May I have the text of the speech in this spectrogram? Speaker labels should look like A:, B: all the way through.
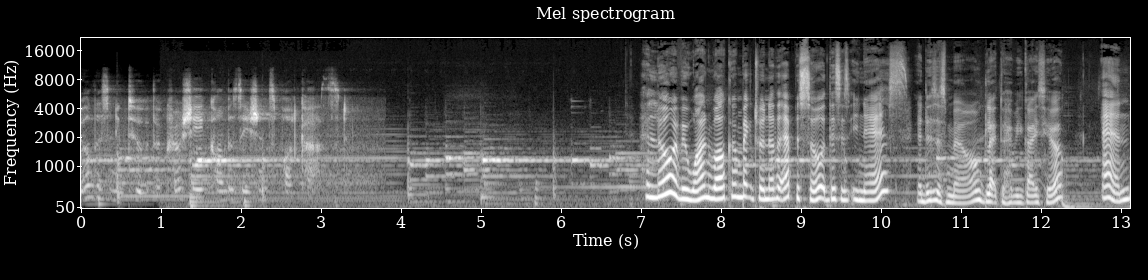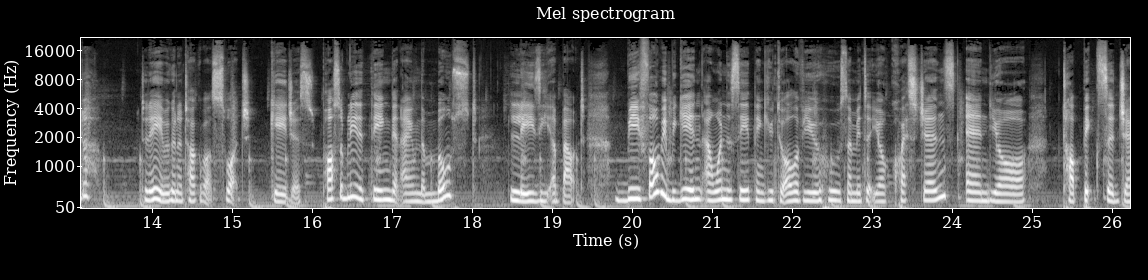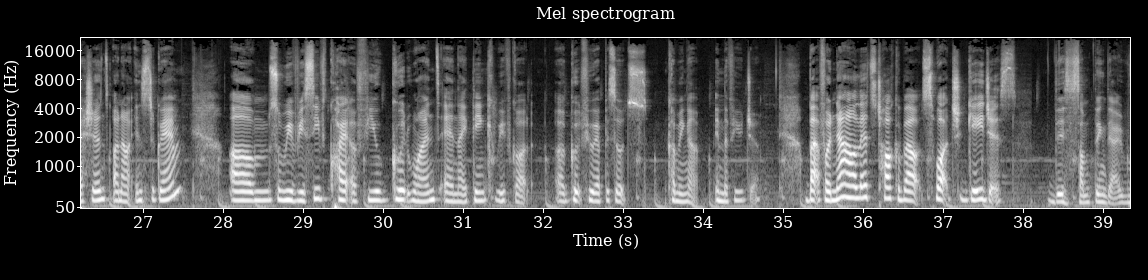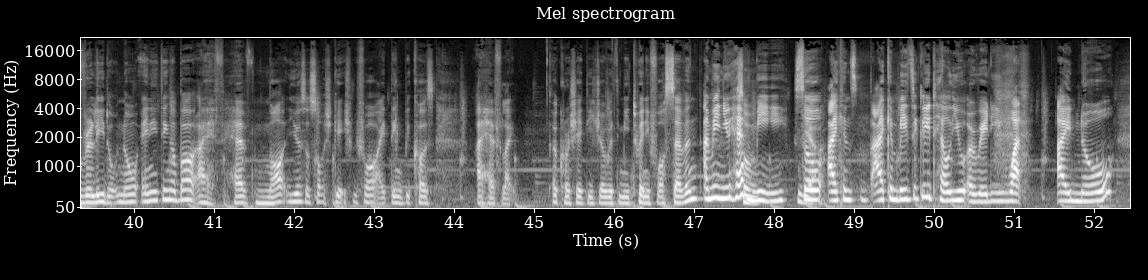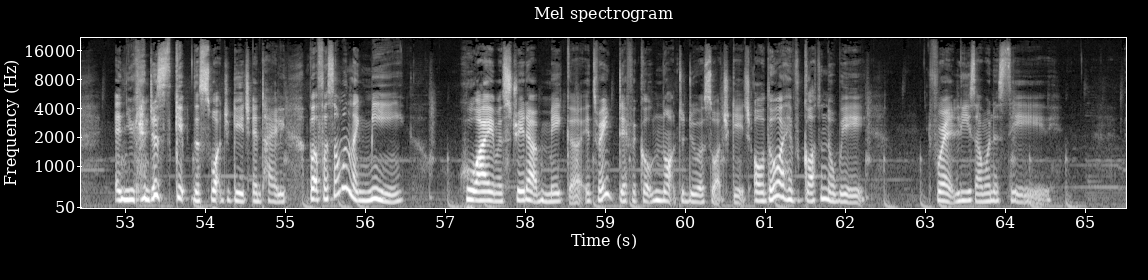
A: You're listening to the Crochet Conversations podcast.
B: Hello, everyone. Welcome back to another episode. This is Ines.
C: And this is Mel. Glad to have you guys here.
B: and today we're going to talk about swatch gauges, possibly the thing that I'm the most lazy about. Before we begin, I want to say thank you to all of you who submitted your questions and your topic suggestions on our Instagram. Um, so we've received quite a few good ones, and I think we've got a good few episodes coming up in the future. But for now, let's talk about swatch gauges.
C: This is something that I really don't know anything about. I have not used a swatch gauge before. I think because I have like a crochet teacher with me 24 7.
B: I mean, you have
C: So,
B: me, so
C: yeah.
B: I can I can basically tell you already what I know, and you can just skip the swatch gauge entirely. But for someone like me, who I am a straight up maker, it's very difficult not to do a swatch gauge. Although I have gotten away for at least I want to say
